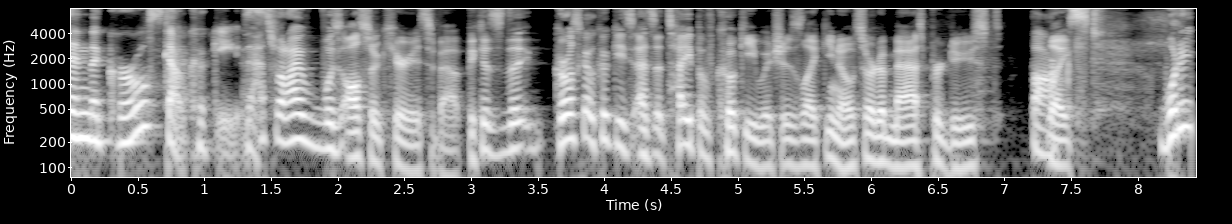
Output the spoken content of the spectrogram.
than the Girl Scout cookies? That's what I was also curious about because the Girl Scout cookies, as a type of cookie, which is like you know sort of mass produced, like boxed. What are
